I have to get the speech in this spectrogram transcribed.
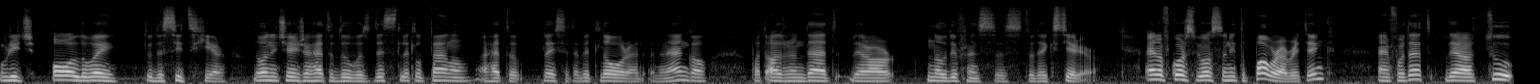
reach all the way to the seats here. The only change I had to do was this little panel. I had to place it a bit lower at, at an angle, but other than that, there are no differences to the exterior. And of course, we also need to power everything. And for that, there are two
